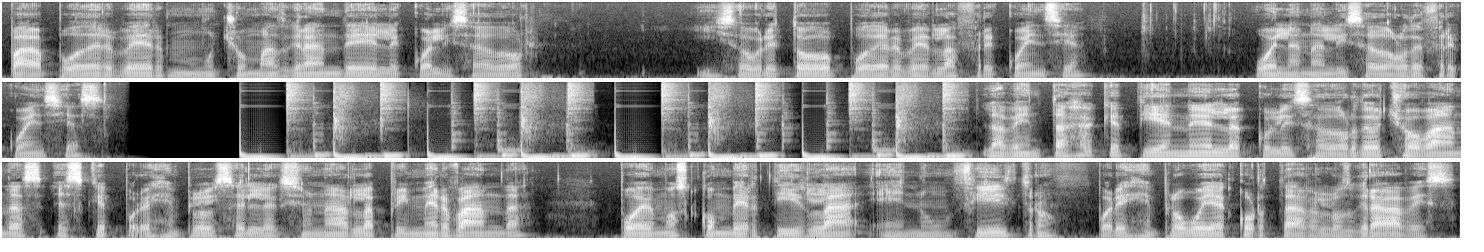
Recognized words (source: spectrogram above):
para poder ver mucho más grande el ecualizador y sobre todo poder ver la frecuencia o el analizador de frecuencias. La ventaja que tiene el ecualizador de 8 bandas es que por ejemplo al seleccionar la primera banda podemos convertirla en un filtro. Por ejemplo, voy a cortar los graves.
